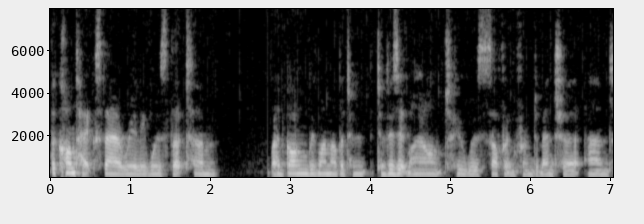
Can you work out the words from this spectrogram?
the context there really was that um, I'd gone with my mother to, to visit my aunt who was suffering from dementia, and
